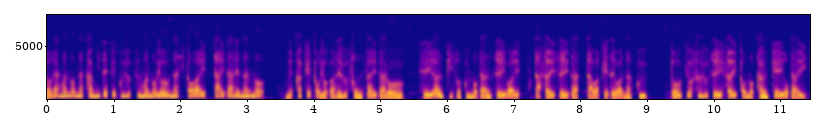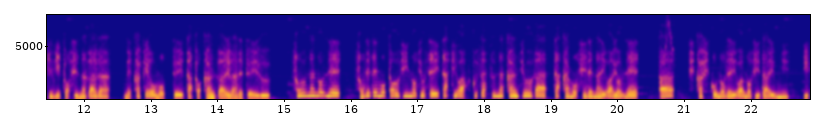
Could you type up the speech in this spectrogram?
ドラマの中に出てくる妻のような人は一体誰なの？妾と呼ばれる存在だろう。平安貴族の男性は一夫多妻制だったわけではなく、同居する正妻との関係を第一義としながら、妾を持っていたと考えられている。そうなのね。それでも当時の女性たちは複雑な感情があったかもしれないわよね。ああ、しかしこの令和の時代に、一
